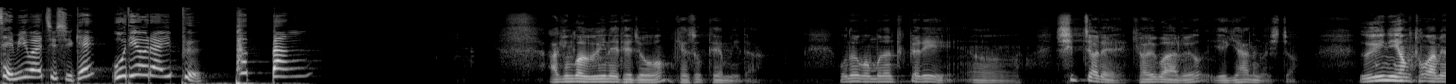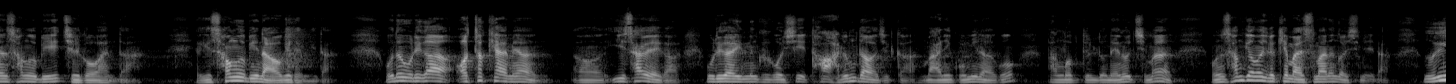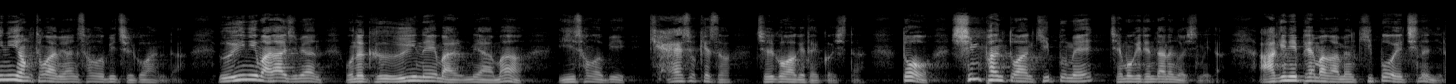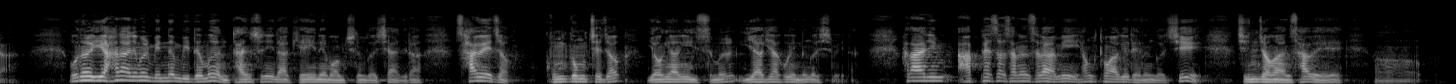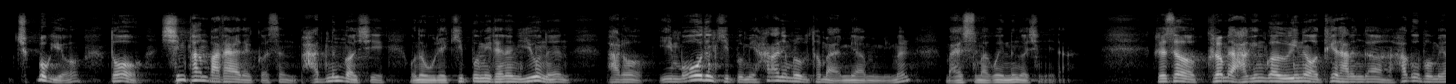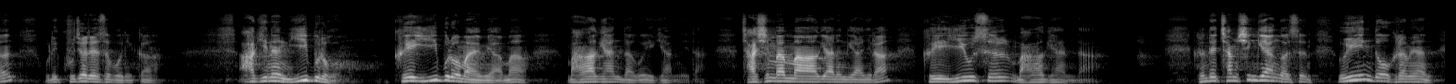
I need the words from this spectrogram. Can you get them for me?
재미와 지식의 오디오 life 팟빵 악인과 의인의 대조 계속됩니다. 오늘 본문은 특별히 어, 10절의 결과를 얘기하는 것이죠. 의인이 형통하면 성읍이 즐거워한다. 여기 성읍이 나오게 됩니다. 오늘 우리가 어떻게 하면 어, 이 사회가 우리가 있는 그곳이 더 아름다워질까 많이 고민하고 방법들도 내놓지만 오늘 성경은 이렇게 말씀하는 것입니다. 의인이 형통하면 성읍이 즐거워한다. 의인이 많아지면 오늘 그 의인의 말미암아 이 성읍이 계속해서 즐거워하게 될 것이다. 또 심판 또한 기쁨의 제목이 된다는 것입니다. 악인이 패망하면 기뻐 외치느니라. 오늘 이 하나님을 믿는 믿음은 단순히 나 개인에 멈추는 것이 아니라 사회적, 공동체적 영향이 있음을 이야기하고 있는 것입니다. 하나님 앞에서 사는 사람이 형통하게 되는 것이 진정한 사회의 어, 축복이요. 또 심판받아야 될 것은 받는 것이 오늘 우리의 기쁨이 되는 이유는 바로 이 모든 기쁨이 하나님으로부터 말미암음임을 말씀하고 있는 것입니다. 그래서 그러면 악인과 의인은 어떻게 다른가 하고 보면 우리 구절에서 보니까 악인은 입으로 그의 입으로 말미암아 망하게 한다고 얘기합니다. 자신만 망하게 하는 게 아니라 그의 이웃을 망하게 한다. 그런데 참 신기한 것은 의인도 그러면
